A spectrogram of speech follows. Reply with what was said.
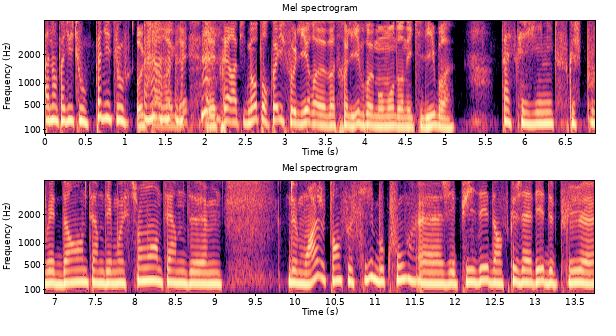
Ah non, pas du tout, pas du tout. Aucun regret. Et très rapidement, pourquoi il faut lire euh, votre livre Mon monde en équilibre? Parce que j'y ai mis tout ce que je pouvais dedans en termes d'émotion, en termes de de moi, je pense aussi beaucoup. Euh, j'ai puisé dans ce que j'avais de plus euh,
